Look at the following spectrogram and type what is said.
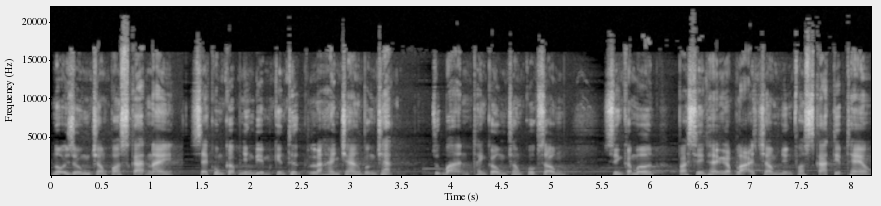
nội dung trong podcast này sẽ cung cấp những điểm kiến thức là hành trang vững chắc giúp bạn thành công trong cuộc sống. Xin cảm ơn và xin hẹn gặp lại trong những podcast tiếp theo.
